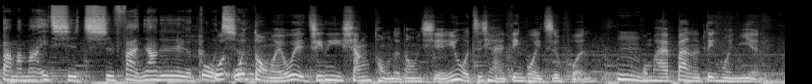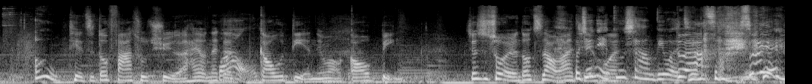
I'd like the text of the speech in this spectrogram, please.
爸爸妈妈一起吃饭，这样就是一个过程。我我懂哎，我也经历相同的东西，因为我之前还订过一次婚，嗯，我们还办了订婚宴，哦，帖子都发出去了，还有那个糕点有没有糕饼？就是所有人都知道我要结婚。我觉得你故事比我精彩，所以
